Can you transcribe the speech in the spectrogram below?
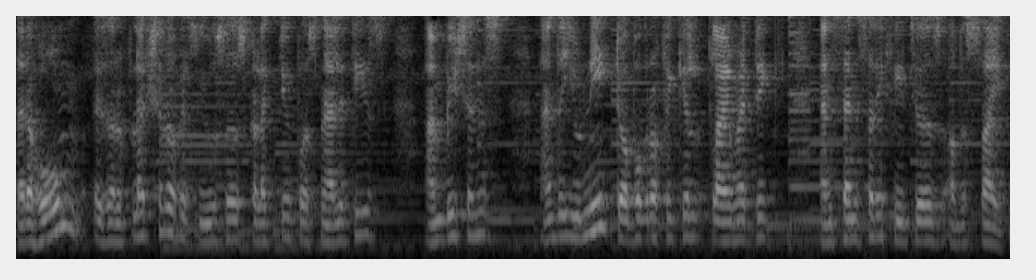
that a home is a reflection of its users' collective personalities, ambitions, and the unique topographical, climatic, and sensory features of the site.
